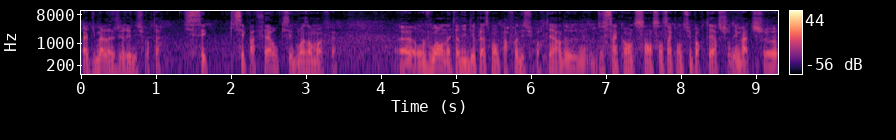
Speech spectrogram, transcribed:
a du mal à gérer des supporters, qui sait qui sait pas faire ou qui sait de moins en moins faire. Euh, on le voit, on interdit le déplacement parfois des supporters de, 50, 100, 150 supporters sur des matchs euh,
